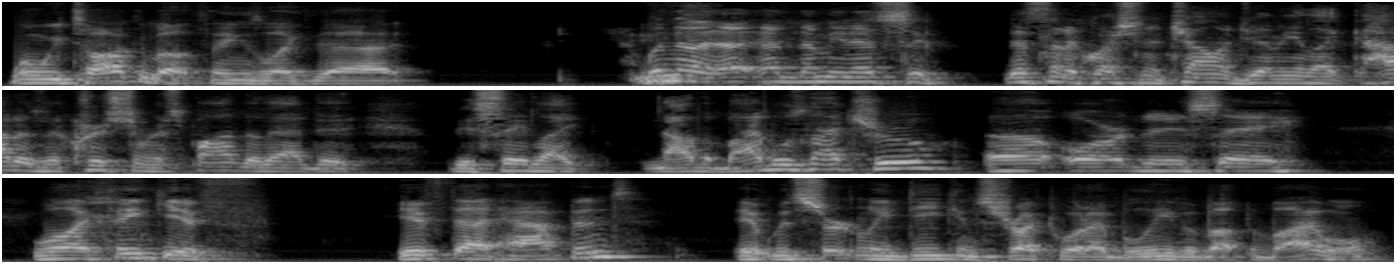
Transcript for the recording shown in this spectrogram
when we talk about things like that, Well, no, I, I mean that's a, that's not a question to challenge you. I mean, like, how does a Christian respond to that? Do they say like, now the Bible's not true, uh, or do they say, well, I think if if that happened, it would certainly deconstruct what I believe about the Bible.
